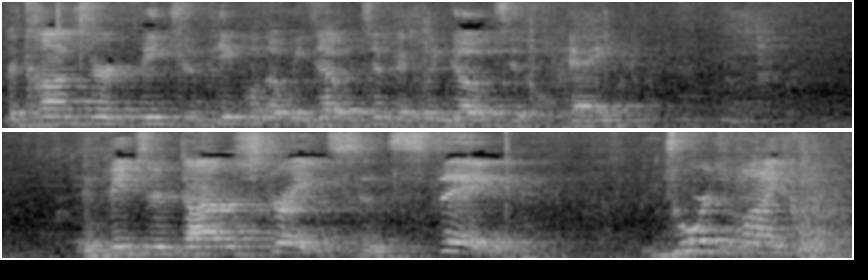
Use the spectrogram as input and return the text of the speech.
the concert featured people that we don't typically go to, okay? It featured Dire Straits and Sting, George Michael,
